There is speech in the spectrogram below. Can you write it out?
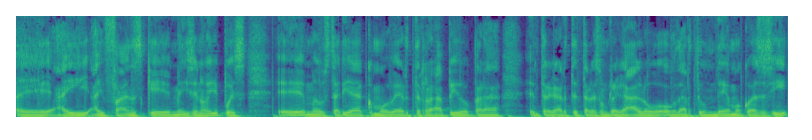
eh, hay, hay fans que me dicen, oye, pues eh, me gustaría como verte rápido para entregarte tal vez un regalo o darte un demo, cosas así.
